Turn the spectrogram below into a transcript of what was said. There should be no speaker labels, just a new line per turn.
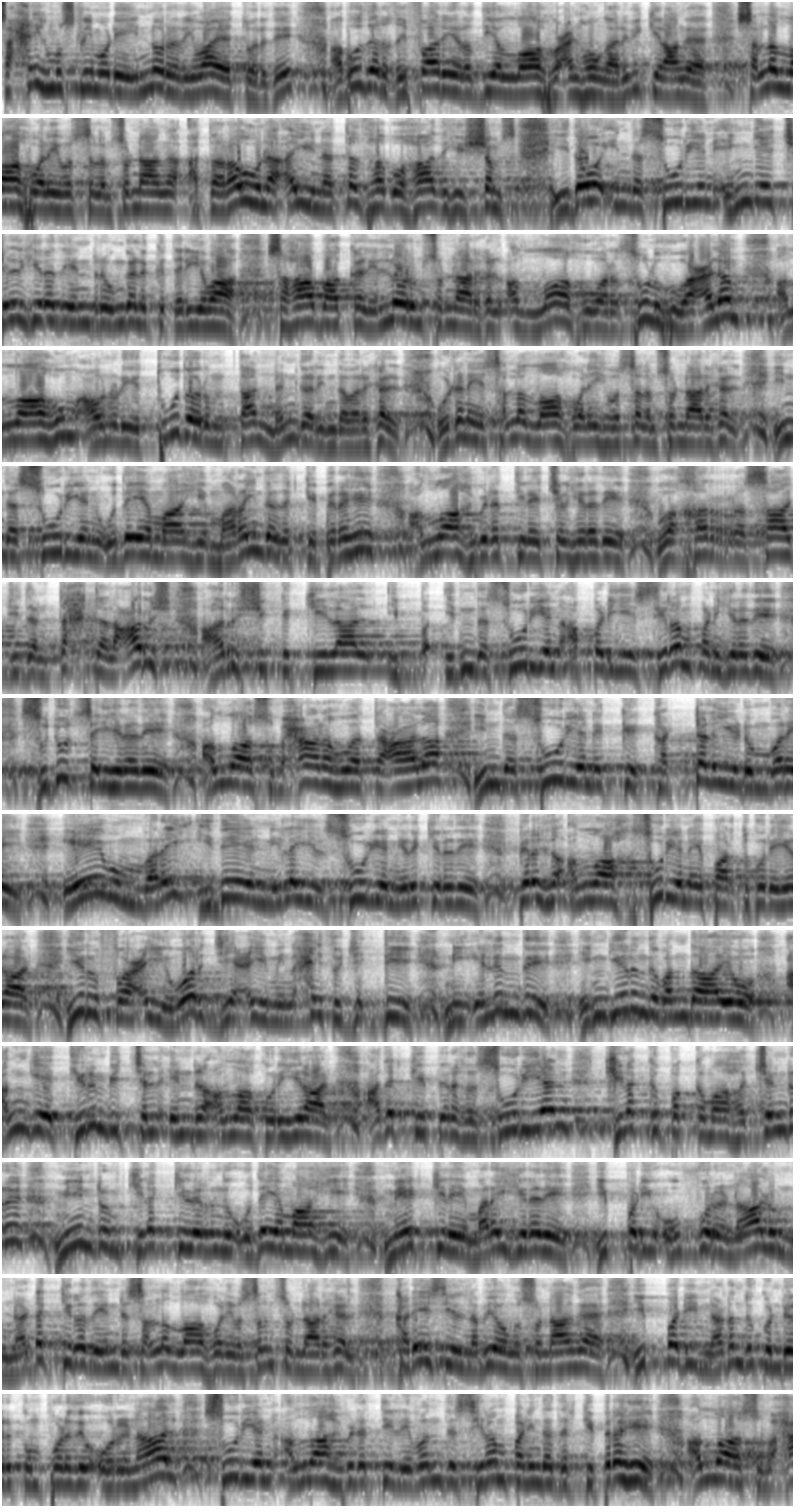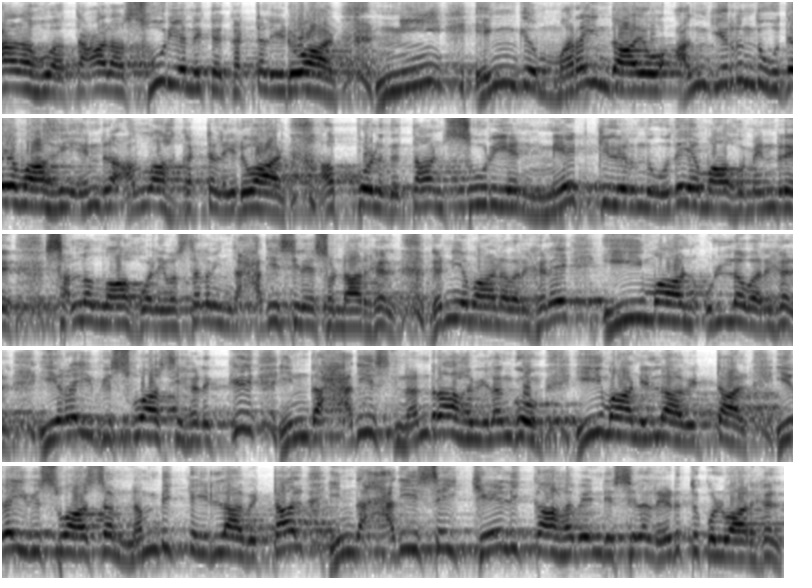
சஹை முஸ்லீமுடைய இன்னொரு ரிவாயத் வருது. அபுதர் ஹிஃபாரி ரதியல்லாஹு அல்லாஹு அவங்க அறிவிக்கிறாங்க. சல்லல்லாஹு அலை வசலம் சொன்னாங்க அதரவுன ஐன தத்ஹபு ஹாதிஹி ஷம்ஸ்? இதோ இந்த சூரியன் எங்கே செல்கிறது என்று உங்களுக்கு தெரியுமா? சஹாபாக்கள் எல்லோரும் சொன்னார்கள் அல்லாஹு வ ரசூலுஹு அலம். அல்லாஹும் அவனுடைய தூதரும் தான் நன்கறிந்தவர்கள். உடனே சல்லல்லாஹு அலைஹி வசலம் சொன்னார்கள் இந்த சூரியன் உதயமாகி மறைந்ததற்கு பிறகு அல்லாஹ்விடத்திலே செல்கிறது. வஹர்ர சாஜிதன் தஹ்தல் அருஷ். அருஷுக்கு கீழால் இப்ப இந்த சூரியன் அப்படியே சிரம் பணிகிறது. சுஜூத் செய்கிறது. அல்லாஹ் சுப்ஹானஹு இந்த சூரியனுக்கு கட்டளையிடும் வரை ஏவும் வரை இதே நிலையில் சூரியன் இருக்கிறது. பிறகு அல்லாஹ் சூரியனை பார்த்து கூறுகிறான் இர்ஃபஇ வர்ஜிஇ மின் ஹைது ஜித்தி. நீ எழுந்து எங்கிருந்து வந்தாயோ அங்கே திரும்பிச் செல் என்று அல்லாஹ் கூறுகிறான். அதற்கு பிறகு சூரியன் கிழக்கு பக்கமாக சென்று மீண்டும் கிழக்கிலிருந்து உதயமாகி மேற்கிலே மறைகிறது. இப்படி ஒவ்வொரு நாளும் நடக்கிறது என்று சல்லல்லாஹு அலைஹி சொன்னார்கள். கடைசியில் நபி அவங்க சொன்னாங்க இப்படி நடந்து கொண்டிருக்கும் பொழுது ஒரு நாள் சூரியன் அல்லாஹ்விடத்தில் வந்து சிரம் பணிந்ததற்கு பிறகு அல்லாஹ் சுப்ஹானஹு தாலா சூரியனுக்கு கட்டளையிடுவான். நீ எங்கு மறைந்தாயோ அங்கிருந்து உதயமாகு என்று அல்லாஹ் கட்டளையிடுவான். அப்பொழுது தான் சூரியன் மேற்கிலிருந்து உதயமாகும் என்று சல்லல்லாஹு அலி வசலம் இந்த ஹதீஸிலே சொன்னார்கள். கண்ணியமானவர்களே ஈமான் உள்ளவர்கள் இறை விசுவாசிகளுக்கு இந்த ஹதீஸ் நன்றாக விளங்கும். ஈமான் இல்லாவிட்டால் இறை விசுவாசம் நம்பிக்கை இல்லாவிட்டால் இந்த ஹதீஸை கேலிக்காக வேண்டி சிலர் எடுத்துக்கொள்வார்கள்.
